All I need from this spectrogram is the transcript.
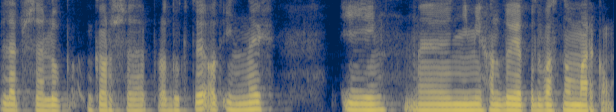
lepsze lub gorsze produkty od innych i e, nimi handluje pod własną marką.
